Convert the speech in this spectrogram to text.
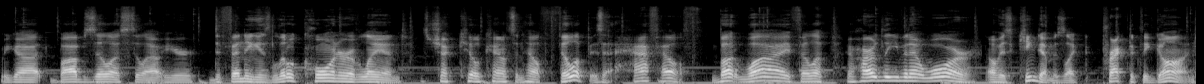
We got Bobzilla still out here defending his little corner of land. Let's check kill counts and health. Philip is at half health. But why, Philip? You're hardly even at war. Oh, his kingdom is like practically gone.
